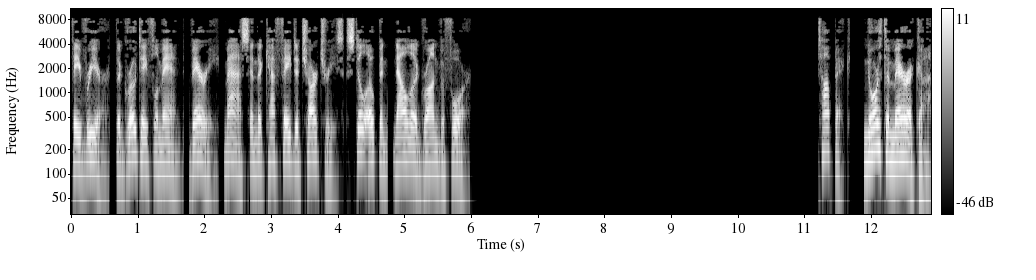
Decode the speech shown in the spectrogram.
Février, the Grotte Flamande, Very, Masse and the Café de Chartres still open, now Le Grand Véfour. North America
